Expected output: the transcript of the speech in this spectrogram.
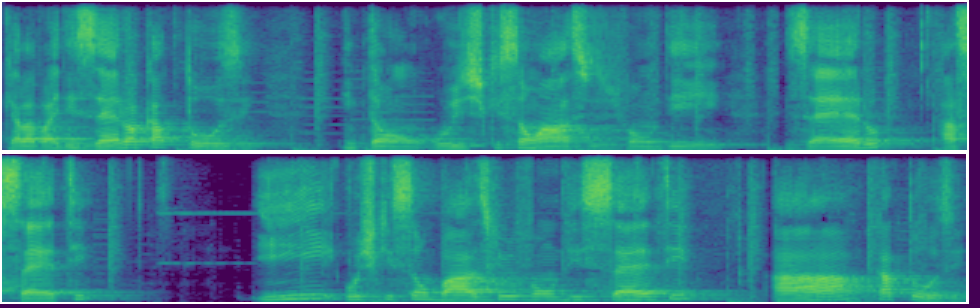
que ela vai de 0 a 14. Então, os que são ácidos vão de 0 a 7 e os que são básicos vão de 7 a 14.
